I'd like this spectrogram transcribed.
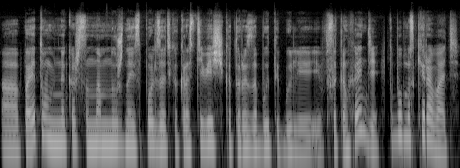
А, Поэтому, мне кажется, нам нужно использовать как раз те вещи, которые забыты были в секонд-хенде, чтобы маскировать.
